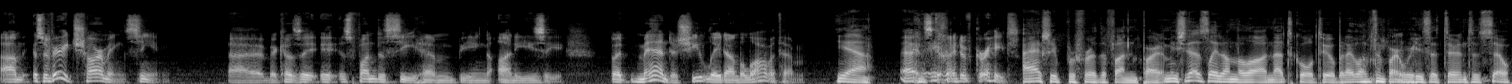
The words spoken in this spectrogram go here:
Um, it's a very charming scene uh, because it, it is fun to see him being uneasy. But man, does she lay down the law with him? Yeah. Uh, It's kind of great. I actually prefer the fun part. I mean, she does lay down the law, and that's cool too. But I love the part where he sits there and says, "So,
